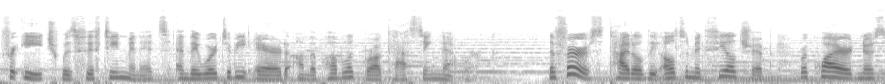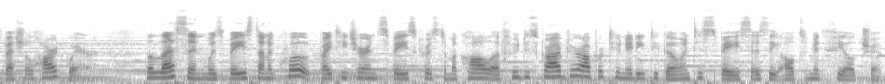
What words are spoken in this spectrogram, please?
for each was 15 minutes, and they were to be aired on the Public Broadcasting Network. The first, titled The Ultimate Field Trip, required no special hardware. The lesson was based on a quote by teacher in space Christa McAuliffe, who described her opportunity to go into space as the ultimate field trip.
